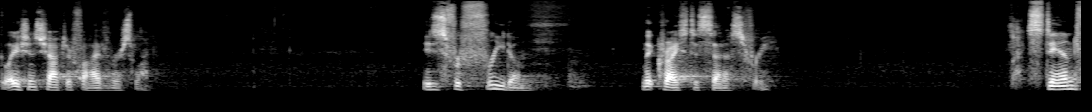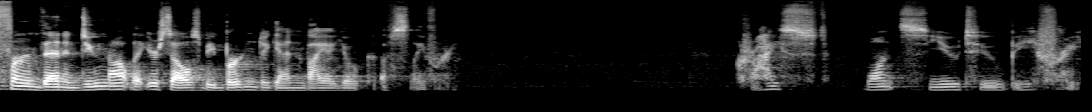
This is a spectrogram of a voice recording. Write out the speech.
Galatians chapter 5, verse 1. It is for freedom that Christ has set us free. Stand firm then and do not let yourselves be burdened again by a yoke of slavery. Christ wants you to be free.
